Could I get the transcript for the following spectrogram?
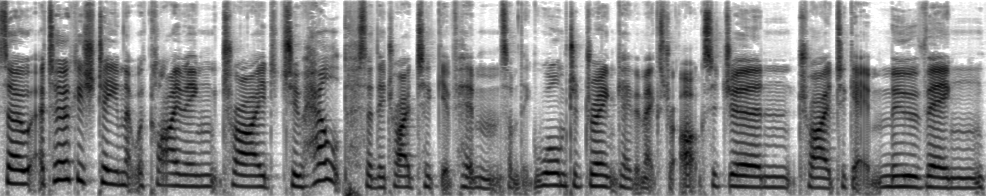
so, a Turkish team that were climbing tried to help. So, they tried to give him something warm to drink, gave him extra oxygen, tried to get him moving,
